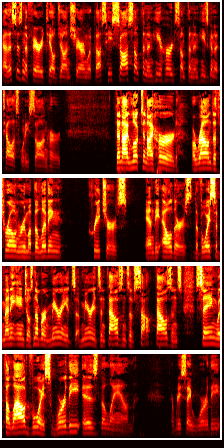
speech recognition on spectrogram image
Yeah, this isn't a fairy tale John's sharing with us. He saw something and he heard something, and he's going to tell us what he saw and heard. Then I looked and I heard around the throne room of the living creatures and the elders the voice of many angels, number myriads of myriads and thousands of thousands, saying with a loud voice, Worthy is the Lamb. Everybody say, Worthy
